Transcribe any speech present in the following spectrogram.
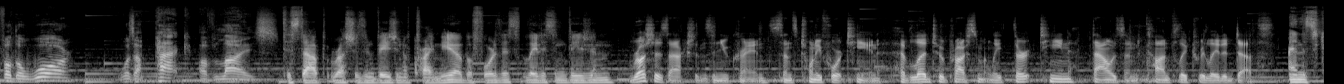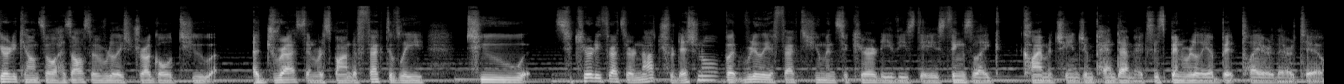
for the war was a pack of lies. To stop Russia's invasion of Crimea before this latest invasion. Russia's actions in Ukraine since 2014 have led to approximately 13,000 conflict related deaths. And the Security Council has also really struggled to address and respond effectively to security threats are not traditional, but really affect human security these days. Things like climate change and pandemics. It's been really a bit player there too.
